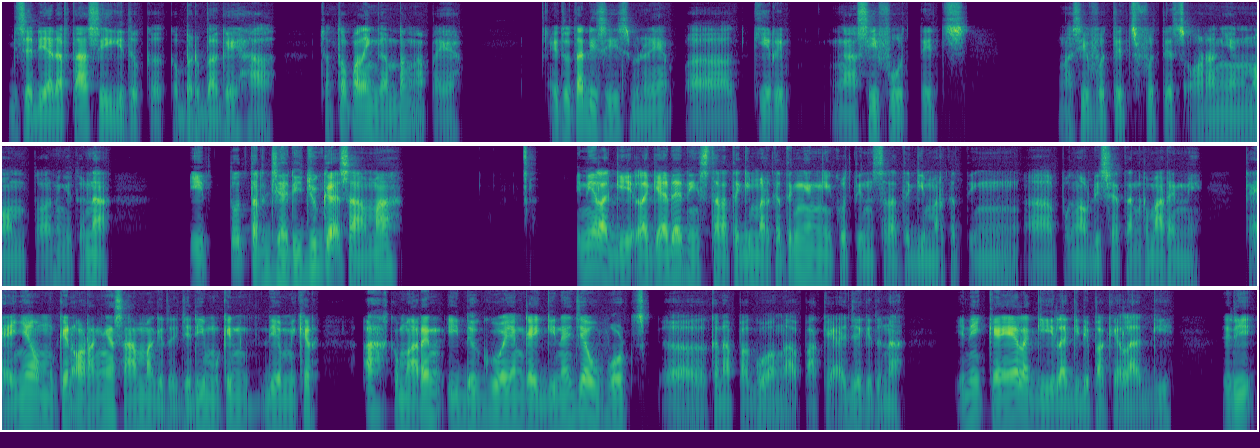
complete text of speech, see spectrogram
bisa diadaptasi gitu ke ke berbagai hal. Contoh paling gampang apa ya? Itu tadi sih sebenarnya uh, kirim ngasih footage ngasih footage footage orang yang nonton gitu. Nah itu terjadi juga sama ini lagi lagi ada nih strategi marketing yang ngikutin strategi marketing uh, pengabdi setan kemarin nih. Kayaknya mungkin orangnya sama gitu. Jadi mungkin dia mikir ah kemarin ide gue yang kayak gini aja works uh, kenapa gue nggak pakai aja? gitu. Nah ini kayaknya lagi lagi dipakai lagi jadi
